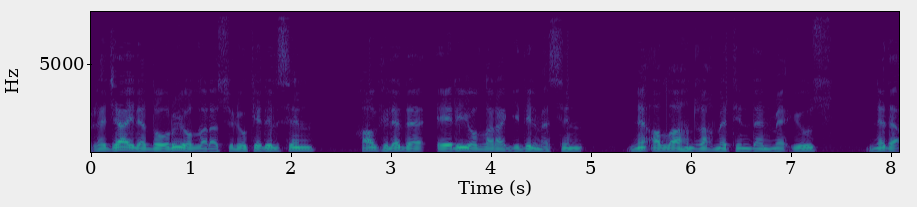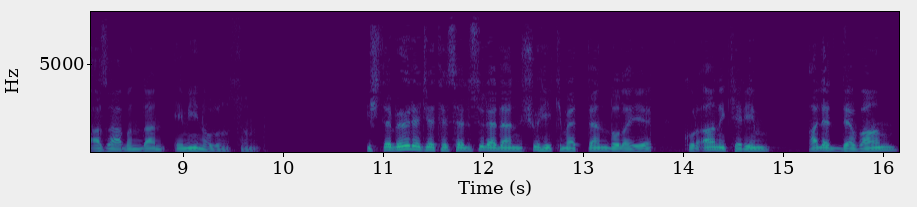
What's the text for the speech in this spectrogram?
reca ile doğru yollara sülûk edilsin, havf ile de eğri yollara gidilmesin, ne Allah'ın rahmetinden meyus ne de azabından emin olunsun. İşte böylece teselsül eden şu hikmetten dolayı Kur'an-ı Kerim aled devam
